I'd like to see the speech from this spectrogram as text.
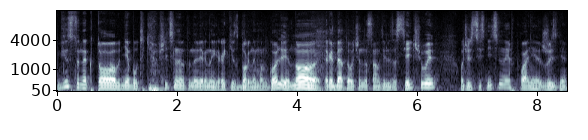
Единственное, кто не был таким общительным, это, наверное, игроки сборной Монголии, но ребята очень, на самом деле, застенчивые, очень стеснительные в плане жизни.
